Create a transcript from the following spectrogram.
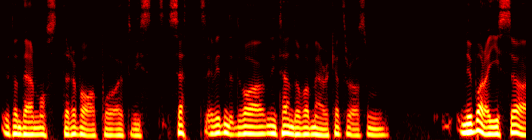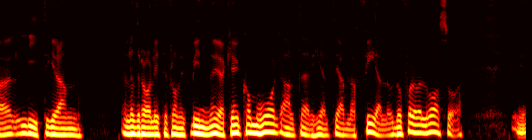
Utan där måste det vara på ett visst sätt. Jag vet inte, det var Nintendo of America tror jag som nu bara gissar jag lite grann eller drar lite från mitt minne. Jag kan ju komma ihåg allt det här helt jävla fel och då får det väl vara så. Eh,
